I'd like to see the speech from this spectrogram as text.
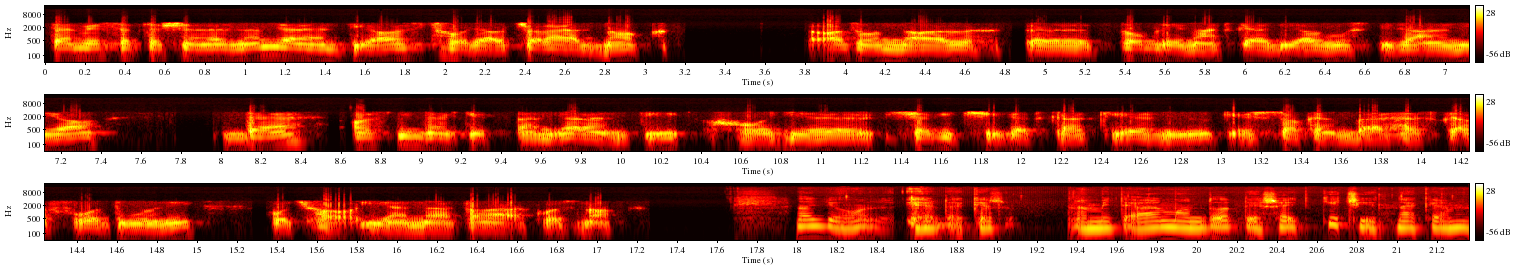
Természetesen ez nem jelenti azt, hogy a családnak azonnal ö, problémát kell diagnosztizálnia, de azt mindenképpen jelenti, hogy segítséget kell kérniük, és szakemberhez kell fordulni, hogyha ilyennel találkoznak. Nagyon érdekes, amit elmondott, és egy kicsit nekem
